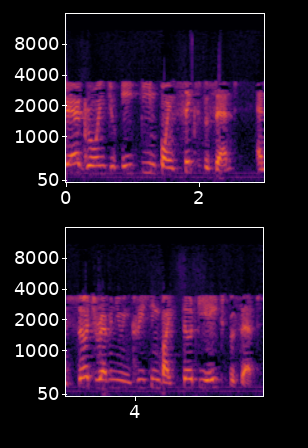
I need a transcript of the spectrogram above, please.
share growing to 18.6% and search revenue increasing by 38%.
